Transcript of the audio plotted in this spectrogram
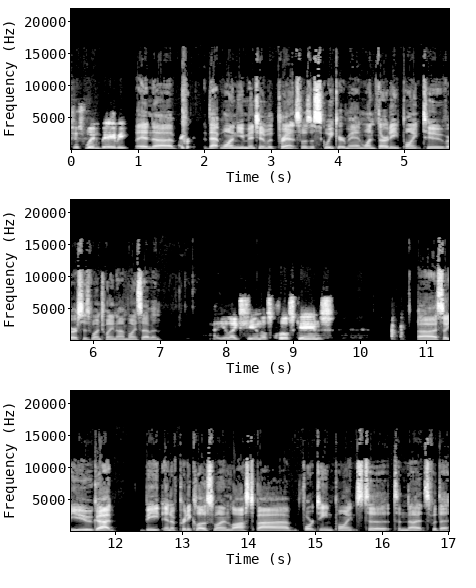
just win, baby. And uh, pr- that one you mentioned with Prince was a squeaker, man. One thirty point two versus one twenty nine point seven. You like seeing those close games. Uh, so you got beat in a pretty close one, lost by 14 points to, to Nuts with a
